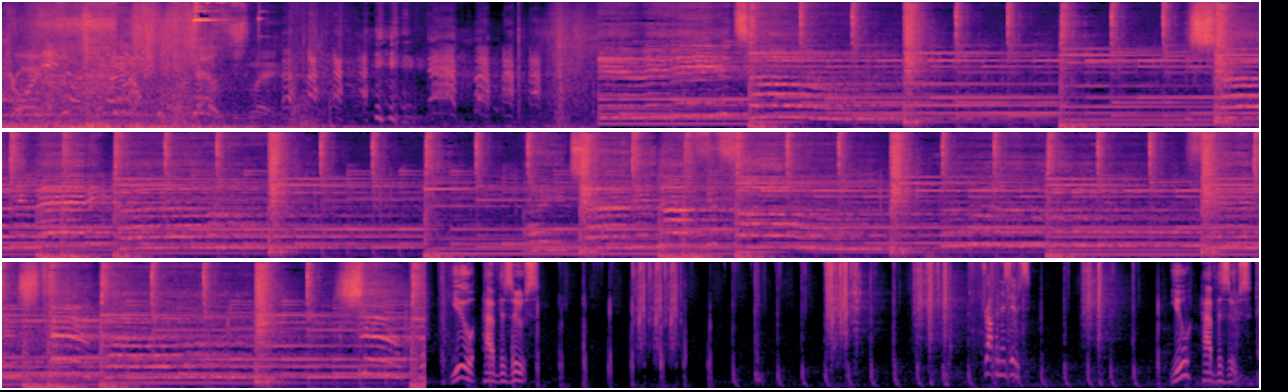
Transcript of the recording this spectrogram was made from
destroyed. Kill. Slay. Have the Zeus. Drop the Zeus. You have the Zeus.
